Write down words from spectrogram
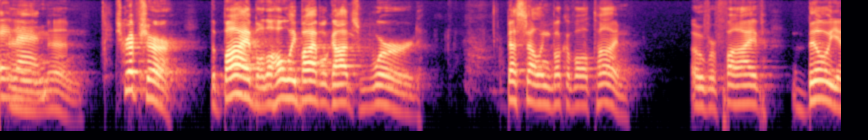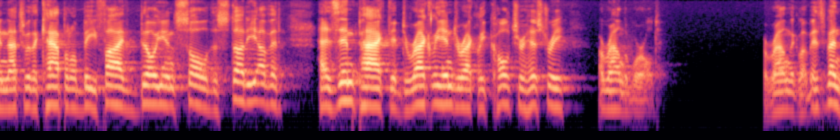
Amen. Amen. Scripture, the Bible, the Holy Bible, God's Word. Best selling book of all time. Over 5 billion, that's with a capital B, 5 billion sold. The study of it has impacted directly, indirectly culture, history around the world, around the globe. It's been,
